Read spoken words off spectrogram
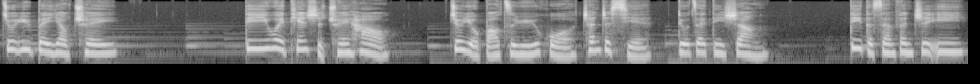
就预备要吹。第一位天使吹号，就有雹子与火掺着血丢在地上，地的三分之一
